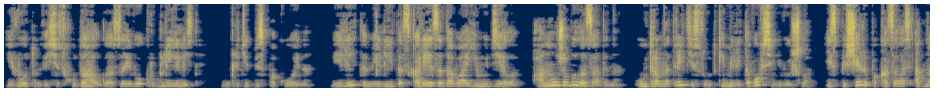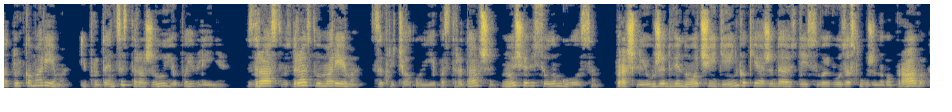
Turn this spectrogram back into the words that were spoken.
И вот он весь исхудал, глаза его округлились, он глядит беспокойно. «Мелита, Мелита, скорее задавай ему дело!» Оно уже было задано. Утром на третьи сутки Мелита вовсе не вышла. Из пещеры показалась одна только Марема, и Пруденция сторожил ее появление. «Здравствуй, здравствуй, Марема!» – закричал он ей пострадавшим, но еще веселым голосом. «Прошли уже две ночи и день, как я ожидаю здесь своего заслуженного права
